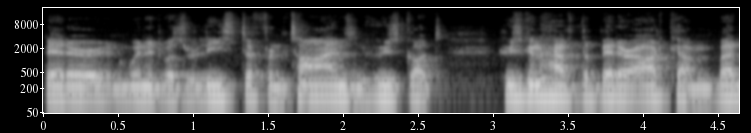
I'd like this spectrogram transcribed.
better and when it was released different times and who's got who's going to have the better outcome but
